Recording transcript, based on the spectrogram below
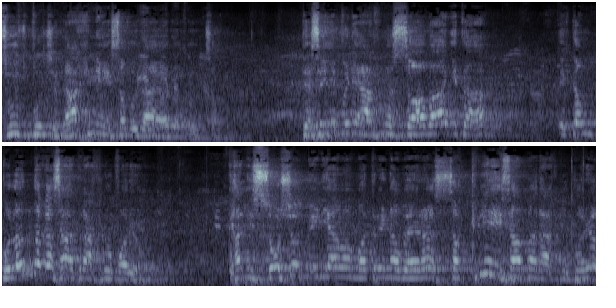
सुझबुझ राख्ने समुदायहरू हुनुहुन्छ त्यसैले पनि आफ्नो सहभागिता एकदम बुलन्दका साथ राख्नु पर्यो। खालि सोसियल मिडियामा मात्रै नभएर सक्रिय हिसाबमा राख्नु पर्यो।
